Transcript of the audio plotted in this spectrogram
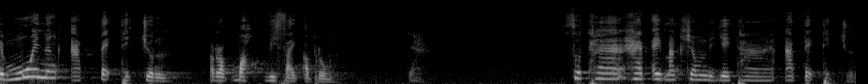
ាមួយនឹងអតិថិជន របស់វិស័យអប់រំចាសួរថាហេតុអីបានខ្ញុំនិយាយថាអតិថិជន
